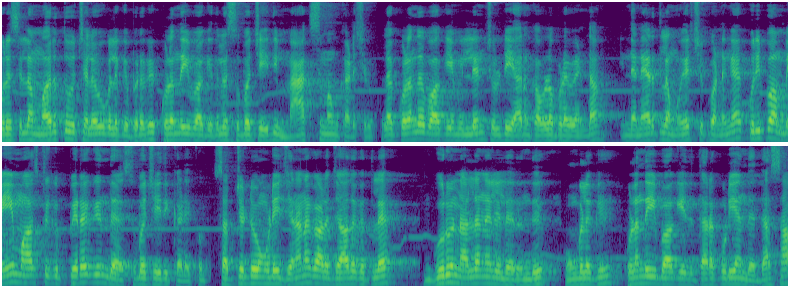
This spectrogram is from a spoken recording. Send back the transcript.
ஒரு சில மருத்துவ செலவுகளுக்கு பிறகு குழந்தை பாக்கியத்தில் சுப செய்தி மேக்ஸிமம் கிடைச்சிடும் இல்லை குழந்தை பாக்கியம் இல்லைன்னு சொல்லிட்டு யாரும் கவலைப்பட வேண்டாம். இந்த நேரத்தில் முயற்சி பண்ணுங்க. குறிப்பாக மே மாதத்துக்கு பிறகு இந்த சுப செய்தி கிடைக்கும். சப்ஜெக்ட் உங்களுடைய ஜனனகால ஜாதகத்தில் குரு நல்ல நிலையில இருந்து உங்களுக்கு குழந்தை பாக்கியத்தை தரக்கூடிய அந்த தசா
